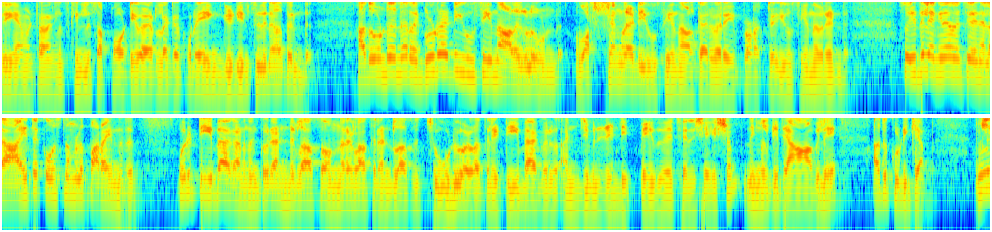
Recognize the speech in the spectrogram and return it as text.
ചെയ്യാൻ വേണ്ടിയിട്ടാണെങ്കിൽ സ്കിന്നിൽ സപ്പോർട്ടീവ് ആയിട്ടുള്ളൊക്കെ കുറേ ഇൻഗ്രീഡിയൻസ് ഇതിനകത്തുണ്ട്. അതുകൊണ്ട് തന്നെ റെഗുലറായിട്ട് യൂസ് ചെയ്യുന്ന ആളുകളും ഉണ്ട്. വർഷങ്ങളായിട്ട് യൂസ് ചെയ്യുന്ന ആൾക്കാർ വരെ ഈ പ്രൊഡക്റ്റ് യൂസ് ചെയ്യുന്നവരുണ്ട്. സോ ഇതിൽ എങ്ങനെയാണെന്ന് വെച്ച് കഴിഞ്ഞാൽ ആദ്യത്തെ കോഴ്സ് നമ്മൾ പറയുന്നത് ഒരു ടീ ബാഗാണ് നിങ്ങൾക്ക് രണ്ട് ഗ്ലാസ് ഒന്നര ഗ്ലാസ് രണ്ട് ഗ്ലാസ് ചൂടുവെള്ളത്തിൽ വെള്ളത്തിൽ ടീ ബാഗ് ഒരു അഞ്ച് മിനിറ്റ് ഡിപ്പ് ചെയ്ത് വെച്ചതിന് ശേഷം നിങ്ങൾക്ക് രാവിലെ അത് കുടിക്കാം. നിങ്ങൾ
